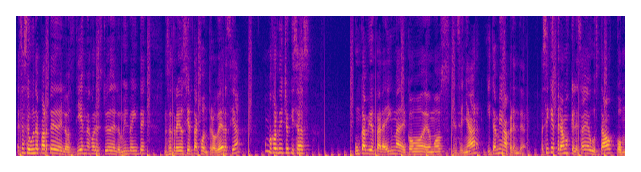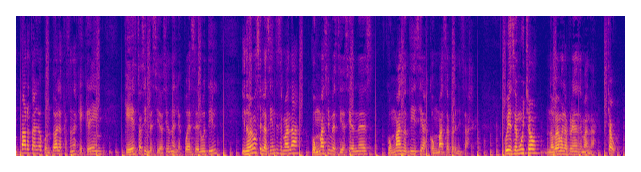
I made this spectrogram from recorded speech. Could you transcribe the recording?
Esta segunda parte de los 10 mejores estudios del 2020 nos ha traído cierta controversia, o mejor dicho, quizás un cambio de paradigma de cómo debemos enseñar y también aprender. Así que esperamos que les haya gustado, compártanlo con todas las personas que creen que estas investigaciones les puede ser útil y nos vemos en la siguiente semana con más investigaciones, con más noticias, con más aprendizaje. Cuídense mucho, nos vemos la próxima semana. Chao.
